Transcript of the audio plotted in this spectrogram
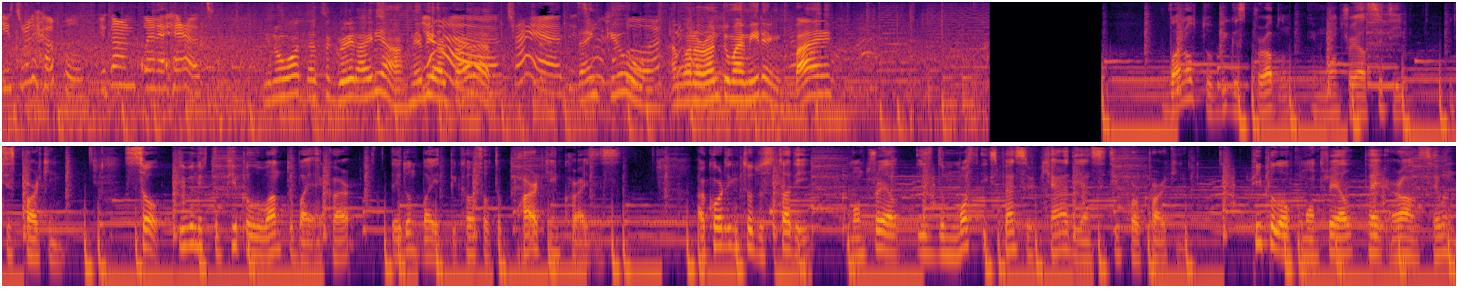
it's really helpful. You can plan ahead. You know what? That's a great idea. Maybe yeah, I'll try that. Try it. It's Thank really you. helpful. I'm gonna run to my meeting. Bye. One of the biggest problems in Montreal city it is parking. So even if the people want to buy a car, they don't buy it because of the parking crisis. According to the study, Montreal is the most expensive Canadian city for parking. People of Montreal pay around $7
